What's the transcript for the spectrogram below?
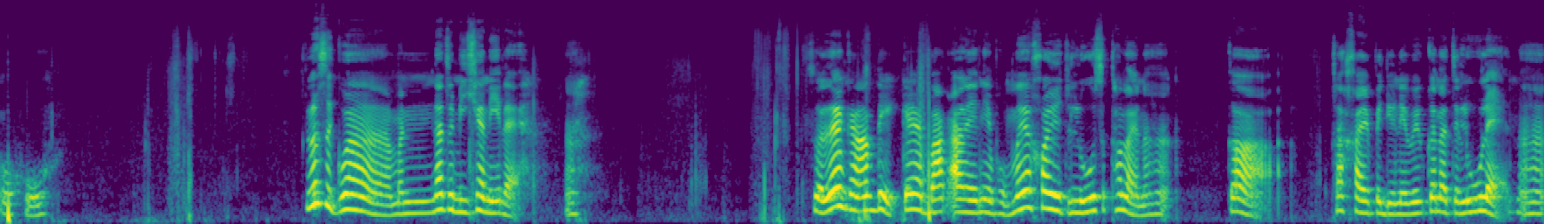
โอ้โห รู้สึกว่ามันน่าจะมีแค่นี้แหละนะส่วนเรื่องการอัปเดตแก้บั๊กอะไรเนี่ย ผมไม่ค่อยจะรู้สักเท่าไหร่นะฮะ ก็ถ้าใครไปดูในเว็บก็น่าจะรู้แหละนะฮะ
